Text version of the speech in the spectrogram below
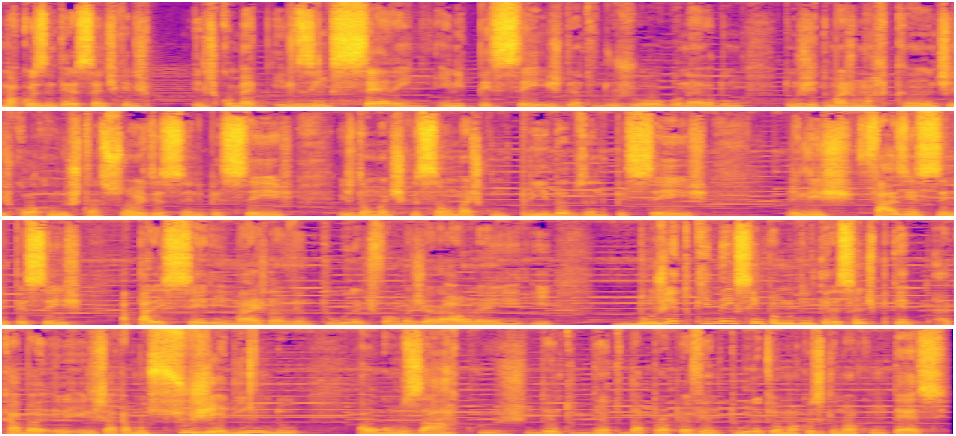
uma coisa interessante que eles eles, come, eles inserem NPCs dentro do jogo, né, de um, de um, jeito mais marcante, eles colocam ilustrações desses NPCs, eles dão uma descrição mais comprida dos NPCs, eles fazem esses NPCs aparecerem mais na aventura de forma geral, né, e, e de um jeito que nem sempre é muito interessante, porque acaba, eles acabam sugerindo alguns arcos dentro, dentro da própria aventura, que é uma coisa que não acontece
